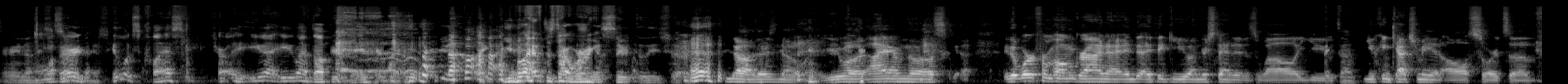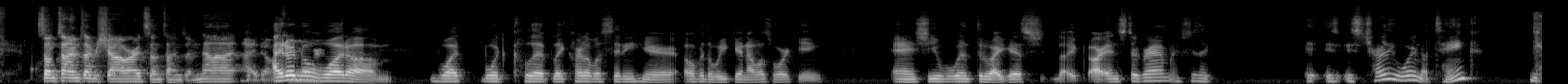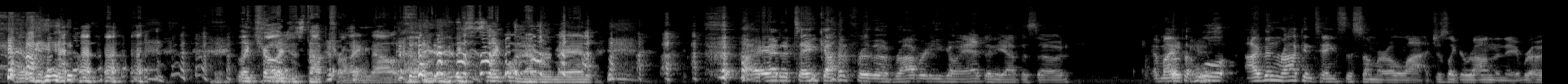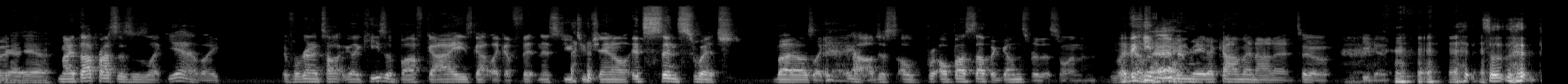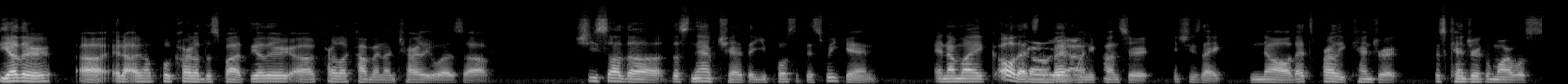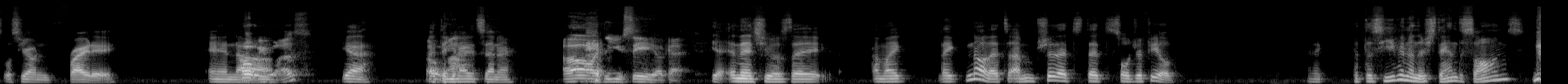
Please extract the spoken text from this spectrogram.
Very nice. Awesome. Very nice. He looks classy. Charlie, you got you might have to up your game here, no, Like, you might have to start wearing a suit to these shows. no, there's no way. You will. I am the most the work from home grind, and I think you understand it as well. You you can catch me at all sorts of. Sometimes I'm showered, sometimes I'm not. I don't. I don't know what um what what clip like Carla was sitting here over the weekend. I was working, and she went through I guess like our Instagram, and she's like, "I- "Is is Charlie wearing a tank?" like Charlie just stopped trying now. It's just like whatever, man. I had a tank on for the Robert Ego Anthony episode. my th- Okay. well, I've been rocking tanks this summer a lot, just like around the neighborhood. Yeah, yeah. My thought process was like, yeah, like if we're gonna talk, like he's a buff guy, he's got like a fitness YouTube channel. It's since switched, but I was like, yeah, I'll just I'll I'll bust out the guns for this one. And I think he that. even made a comment on it too. He did. so the, the other uh and I- I'll put Carla on the spot. The other uh Carla comment on Charlie was uh she saw the the Snapchat that you posted this weekend, and I'm like, oh, that's Oh, the Bad yeah. Bunny concert, and she's like, no, that's probably Kendrick because Kendrick Lamar was was here on Friday, and uh, oh, he was. yeah, at Oh, the wow. United Center, Oh, do you see? Okay. yeah, and then she was like, I'm like, like no, that's I'm sure that's that's Soldier Field. I'm like, but does he even understand the songs?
